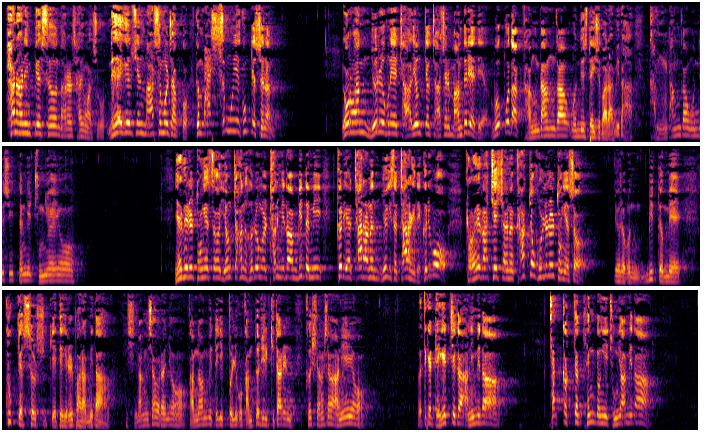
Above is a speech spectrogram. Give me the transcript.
하나님께서 나를 사용하시고 내게 주신 말씀을 잡고 그 말씀 위에 굳게 서는 이러한 여러분의 자, 영적 자세를 만들어야 돼요. 무엇보다 강단과 원리스 되시 바랍니다. 강단과 원리스 되는 게 중요해요. 예배를 통해서 영적한 흐름을 타입니다. 믿음이 그래야 자라는 여기서 자라게 돼. 그리고 교회가 제시하는 각종 훈련을 통해서 여러분 믿음에 굳게 설 수 있게 되기를 바랍니다. 신앙생활은요, 감나무 밑에 입 벌리고 감떨이를 기다리는 그 신앙생활 아니에요. 어떻게 되겠지가 아닙니다. 적극적 행동이 중요합니다.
